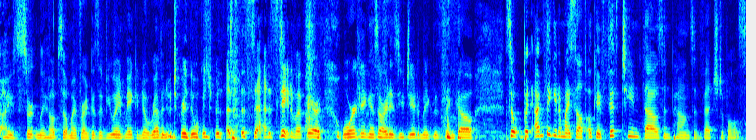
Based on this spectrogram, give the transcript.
I certainly hope so, my friend, because if you ain't making no revenue during the winter, that's the saddest state of affairs, working as hard as you do to make this thing go. So, but I'm thinking to myself, okay, 15,000 pounds of vegetables,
